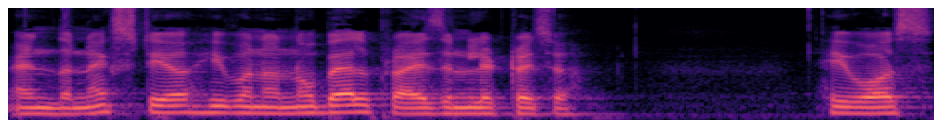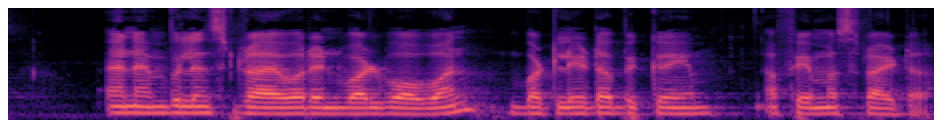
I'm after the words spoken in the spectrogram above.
and the next year he won a Nobel Prize in Literature. He was an ambulance driver in World War I but later became a famous writer.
